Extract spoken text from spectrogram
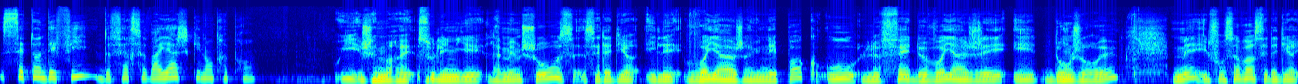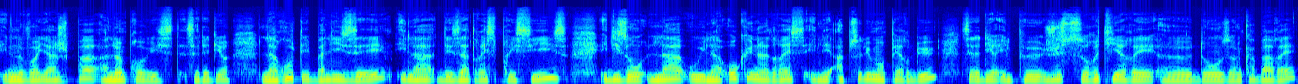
C'est un défi de faire ce voyage qu'il entreprend. Oui, j'aimerais souligner la même chose, c'est-à-dire il est voyage à une époque où le fait de voyager est dangereux, mais il faut savoir, c'est-à-dire il ne voyage pas à l'improviste, c'est-à-dire la route est balisée, il a des adresses précises, et disons là où il a aucune adresse, il est absolument perdu, c'est-à-dire il peut juste se retirer euh, dans un cabaret,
